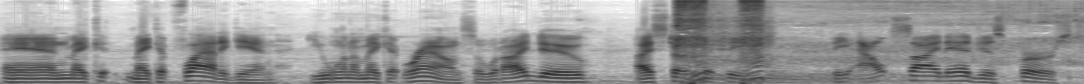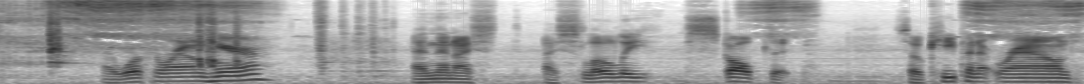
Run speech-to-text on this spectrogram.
and make it make it flat again you want to make it round. So what I do, I start with the, the outside edges first. I work around here, and then I, I slowly sculpt it. So keeping it round,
